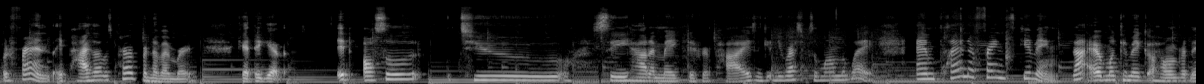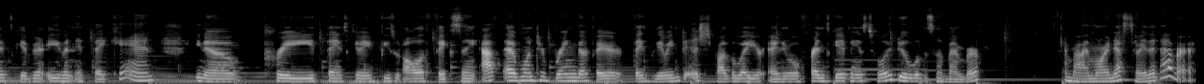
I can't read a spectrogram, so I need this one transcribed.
with friends, a pie club is perfect for November get together. It also to see how to make different pies and get new recipes along the way. And plan a Thanksgiving. Not everyone can make a home for Thanksgiving, even if they can, you know, pre Thanksgiving feast with all the fixing. Ask everyone to bring their favorite Thanksgiving dish. By the way, your annual Friendsgiving is totally doable this November and probably more necessary than ever.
